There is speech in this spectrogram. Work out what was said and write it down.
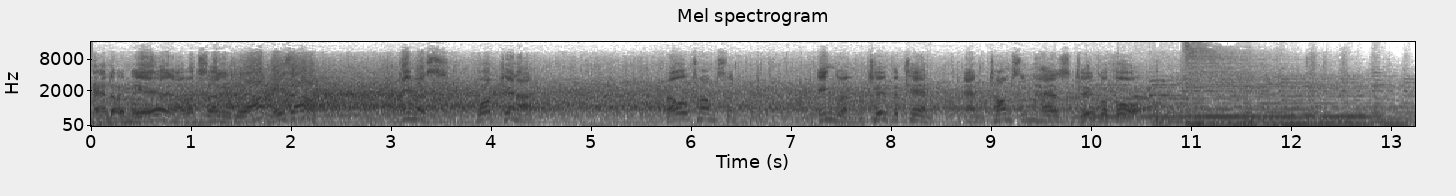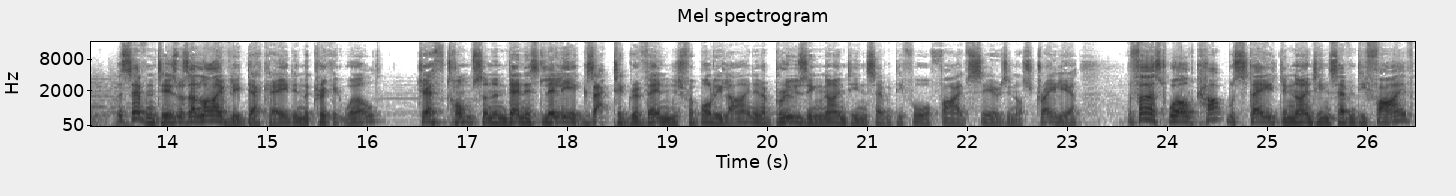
And in the air, what's that? Is he out? He's out. Amiss, Port Jenner, Noel Thomson. England, two for ten. And Thomson has two for four. The 70s was a lively decade in the cricket world. Jeff Thomson and Dennis Lillee exacted revenge for Bodyline in a bruising 1974 5 series in Australia. The first World Cup was staged in 1975,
